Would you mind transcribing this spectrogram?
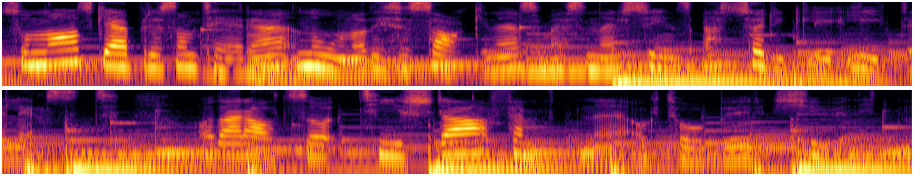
Så nå skal jeg presentere noen av disse sakene som SNL synes er sørgelig lite lest. Og det er altså tirsdag 15. oktober 2019.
